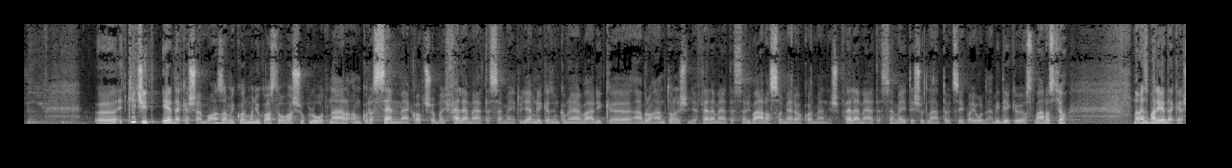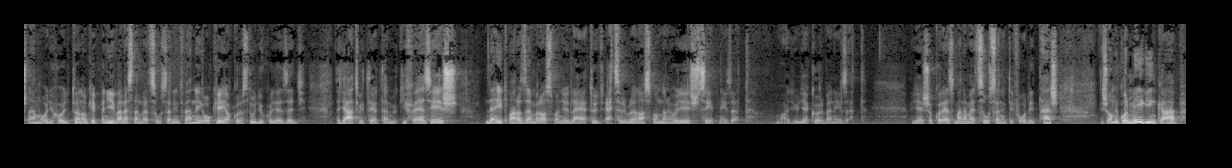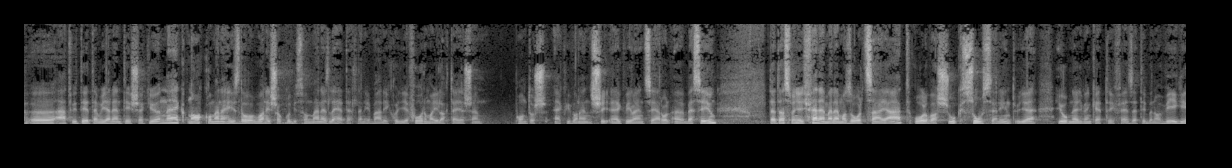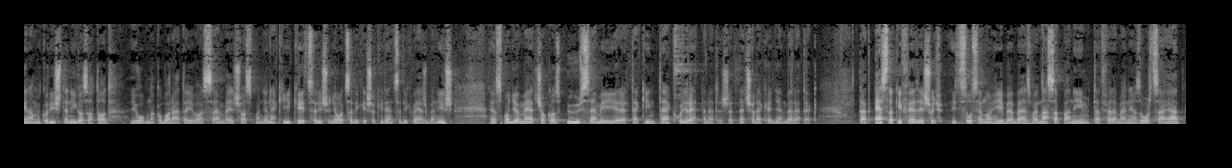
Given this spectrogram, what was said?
Egy kicsit érdekesebb az, amikor mondjuk azt olvassuk Lótnál, amikor a szemmel kapcsolatban, hogy felemelte szemeit. Ugye emlékezünk, amire elválik Ábrahámtól, és ugye felemelte szemeit, hogy válaszol, hogy merre akar menni. És felemelte szemeit, és ott látta, hogy szép a Jordán vidék, ő azt választja. Na ez már érdekes, nem? Hogy, hogy tulajdonképpen nyilván ezt nem lehet szó szerint venni, oké, okay, akkor azt tudjuk, hogy ez egy, egy átvitértelmű kifejezés, de itt már az ember azt mondja, hogy lehet, hogy egyszerűen azt mondani, hogy és szétnézett, vagy ugye körbenézett. Ugye, és akkor ez már nem egy szó szerinti fordítás. És amikor még inkább átvitéltemű jelentések jönnek, na akkor már nehéz dolog van, és akkor viszont már ez lehetetlené válik, hogy ugye formailag teljesen pontos ekvivalenciáról beszéljünk. Tehát azt mondja, hogy felemelem az orcáját, olvassuk, szó szerint, ugye, Jobb 42. fejezetében a végén, amikor Isten igazat ad Jobbnak a barátaival szembe, és azt mondja neki, kétszer is a 8. és a 9. versben is, azt mondja, mert csak az ő személyére tekintek, hogy retteneteset ne cselekedjen veletek. Tehát ezt a kifejezést, hogy itt szó szerint van Héberben ez, vagy nasapanim, tehát felemelni az orcáját,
